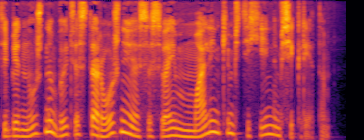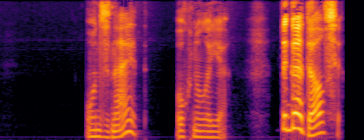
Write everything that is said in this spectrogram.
Тебе нужно быть осторожнее со своим маленьким стихийным секретом. Он знает? охнула я. Догадался,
